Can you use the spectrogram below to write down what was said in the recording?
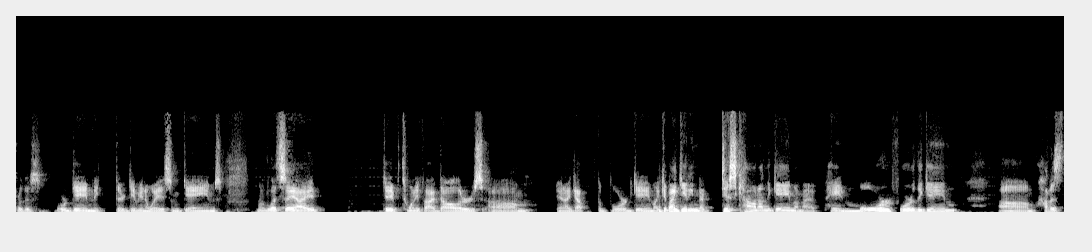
for this board game. They, they're giving away some games let's say I gave $25 um, and I got the board game. Like, am I getting a discount on the game? Am I paying more for the game? Um, how does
